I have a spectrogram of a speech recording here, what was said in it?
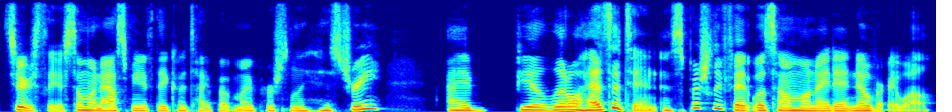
Seriously, if someone asked me if they could type up my personal history, I'd be a little hesitant, especially if it was someone I didn't know very well.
